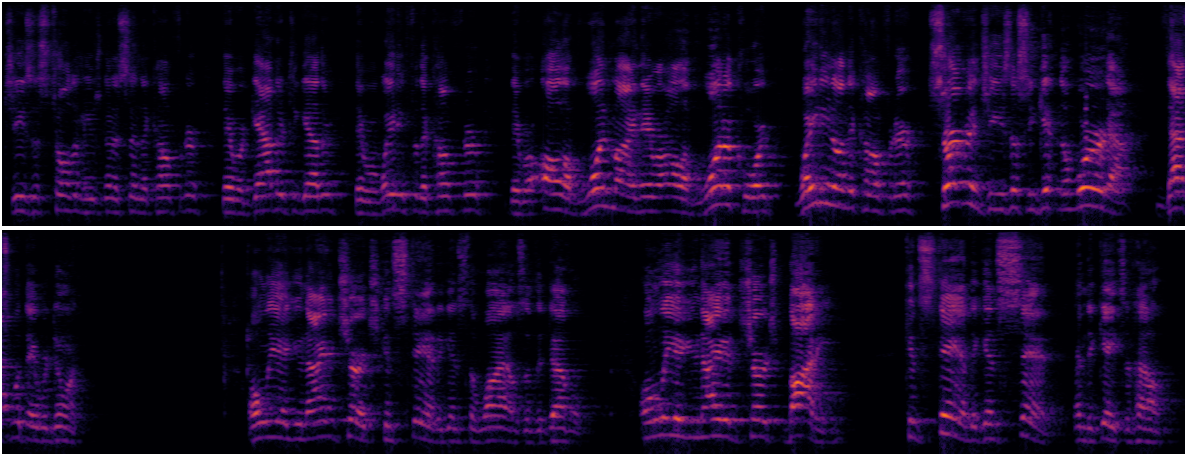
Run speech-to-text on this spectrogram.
Jesus told them he was going to send the comforter. They were gathered together. They were waiting for the comforter. They were all of one mind. They were all of one accord, waiting on the comforter, serving Jesus and getting the word out. That's what they were doing. Only a united church can stand against the wiles of the devil. Only a united church body can stand against sin and the gates of hell.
